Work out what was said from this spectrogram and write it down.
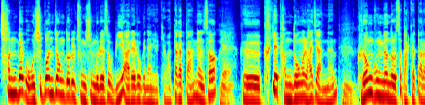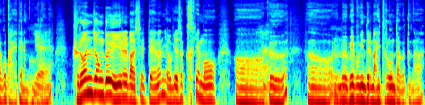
1,150원 정도를 중심으로 해서 위아래로 그냥 이렇게 왔다 갔다 하면서 예. 그 크게 변동을 하지 않는 음. 그런 국면으로서 바뀌었다라고 봐야 되는 거거든요. 예. 그런 정도의 의의를 봤을 때는 여기에서 크게 뭐 어 그 어, 음. 뭐 외국인들이 많이 들어온다거나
